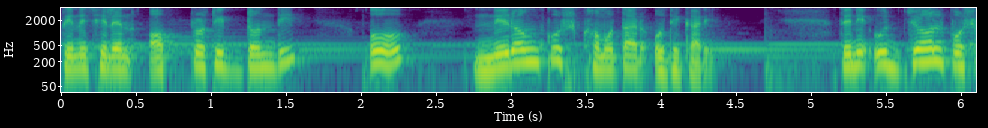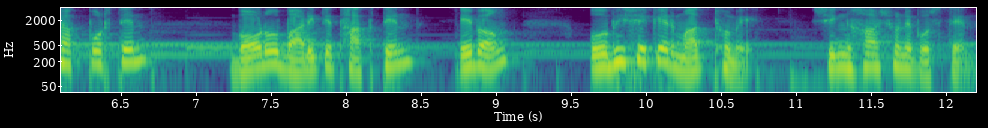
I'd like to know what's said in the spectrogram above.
তিনি ছিলেন অপ্রতিদ্বন্দ্বী ও নিরঙ্কুশ ক্ষমতার অধিকারী। তিনি উজ্জ্বল পোশাক পরতেন, বড় বাড়িতে থাকতেন এবং অভিষেকের মাধ্যমে সিংহাসনে বসতেন।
